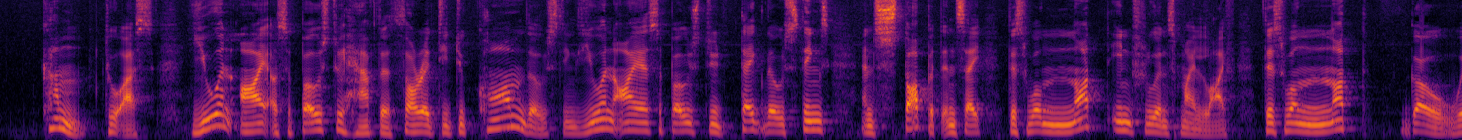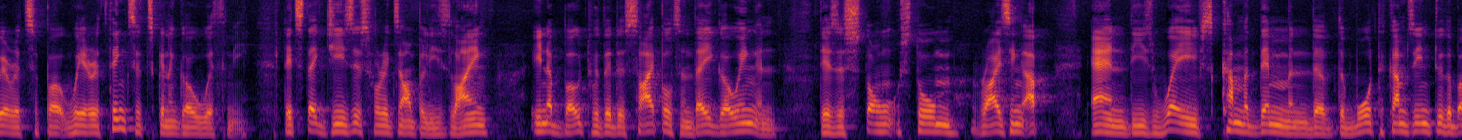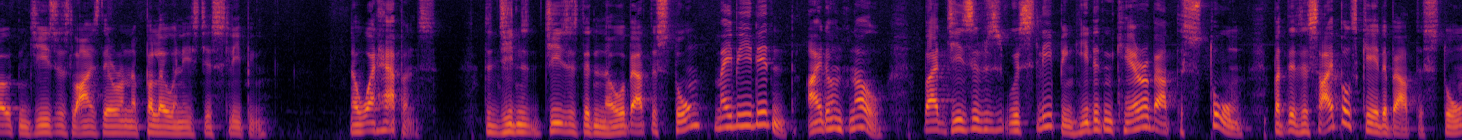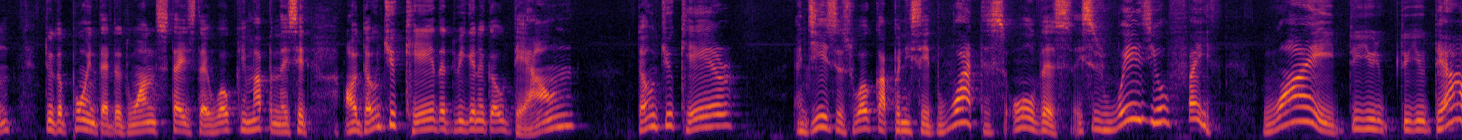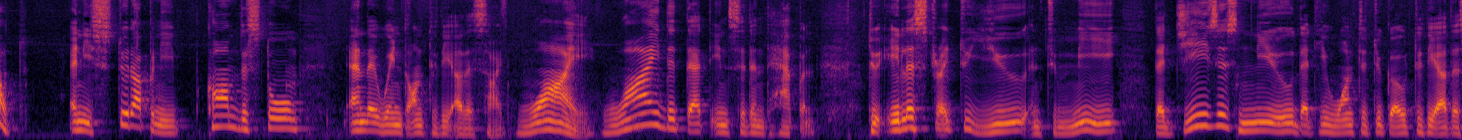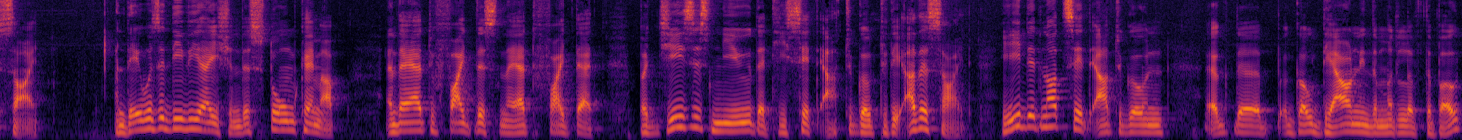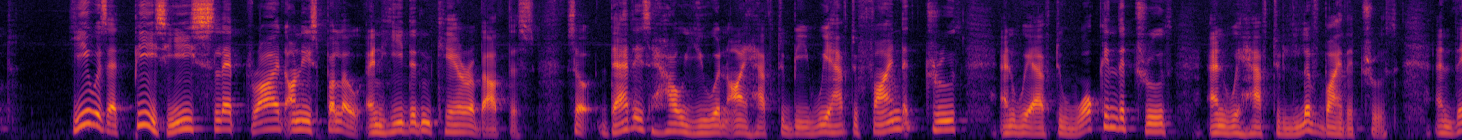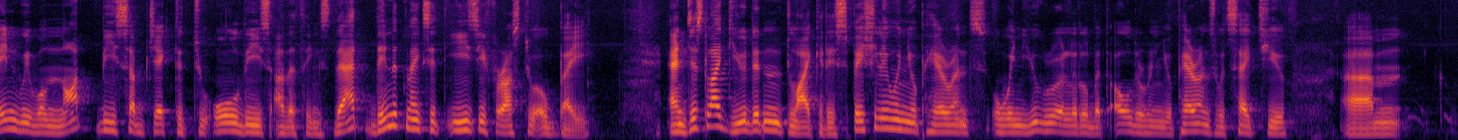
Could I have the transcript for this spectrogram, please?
come to us. You and I are supposed to have the authority to calm those things. You and I are supposed to take those things and stop it and say, This will not influence my life. This will not go where, it's supposed, where it thinks it's going to go with me. Let's take Jesus, for example. He's lying in a boat with the disciples and they going and there's a storm, storm rising up and these waves come at them and the, the water comes into the boat and Jesus lies there on a pillow and he's just sleeping. Now what happens? Did Jesus didn't know about the storm? Maybe he didn't. I don't know. But Jesus was sleeping. He didn't care about the storm. But the disciples cared about the storm to the point that at one stage they woke him up and they said, Oh, don't you care that we're going to go down? Don't you care? And Jesus woke up and he said, What is all this? He says, Where's your faith? Why do you, do you doubt? And he stood up and he calmed the storm and they went on to the other side. Why? Why did that incident happen? To illustrate to you and to me that Jesus knew that he wanted to go to the other side. And there was a deviation. This storm came up, and they had to fight this and they had to fight that. But Jesus knew that he set out to go to the other side. He did not set out to go and uh, the, go down in the middle of the boat. He was at peace. He slept right on his pillow and he didn't care about this. So that is how you and I have to be. We have to find the truth and we have to walk in the truth and we have to live by the truth. And then we will not be subjected to all these other things. That then it makes it easy for us to obey. And just like you didn't like it, especially when your parents or when you grew a little bit older and your parents would say to you, um,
